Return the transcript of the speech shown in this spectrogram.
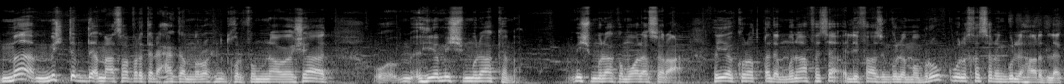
ما مش تبدأ مع صفرة الحكم نروح ندخل في مناوشات. هي مش ملاكمة مش ملاكمة ولا صراع. هي كرة قدم منافسة اللي فاز نقول له مبروك واللي خسر نقول له hard luck.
